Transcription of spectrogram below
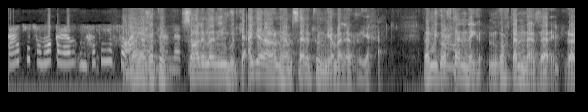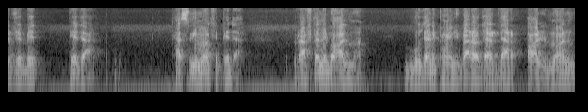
قطع شما قرار می‌خواستم یه سوال من ازتون سوال من این بود که اگر الان همسرتون میامدن روی خط و می‌گفتن نگ... می‌گفتم نظرت راجع به پدر تصمیمات پدر رفتن با آلمان بودن پنج برادر در آلمان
